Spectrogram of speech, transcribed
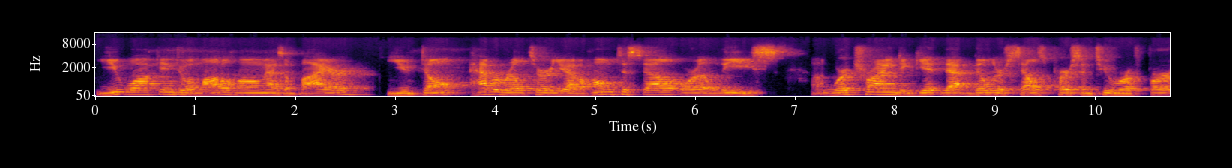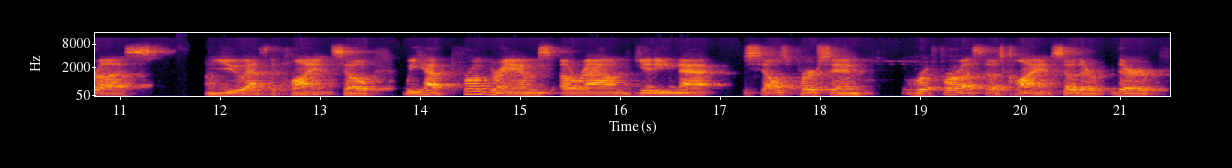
you walk into a model home as a buyer, you don't have a realtor, you have a home to sell or a lease. We're trying to get that builder salesperson to refer us you as the client. So we have programs around getting that salesperson refer us those clients. So they're they're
